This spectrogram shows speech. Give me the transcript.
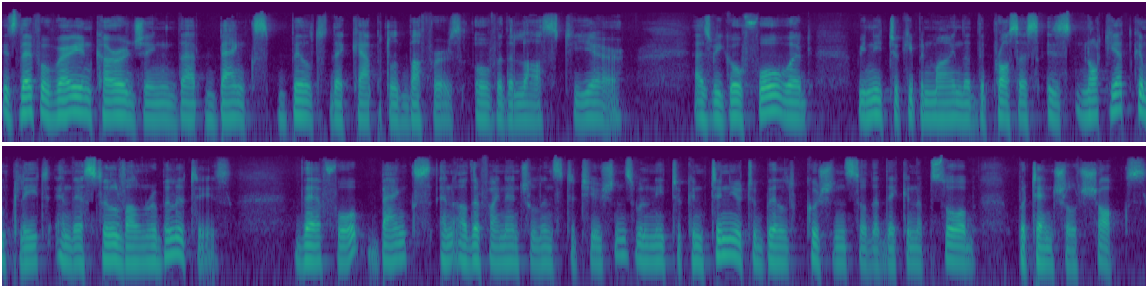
It's therefore very encouraging that banks built their capital buffers over the last year. As we go forward, we need to keep in mind that the process is not yet complete and there are still vulnerabilities. Therefore, banks and other financial institutions will need to continue to build cushions so that they can absorb potential shocks.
